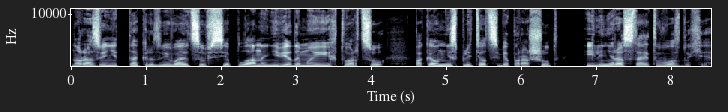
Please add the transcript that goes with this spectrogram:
Но разве не так развиваются все планы, неведомые их Творцу, пока он не сплетет себе парашют или не растает в воздухе?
